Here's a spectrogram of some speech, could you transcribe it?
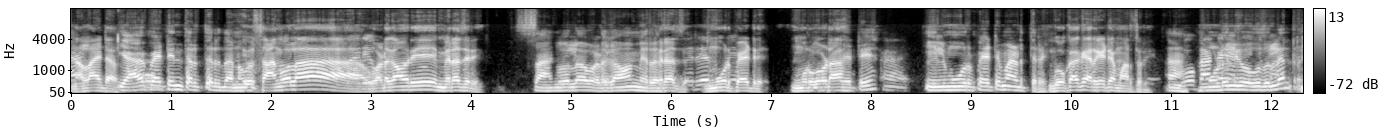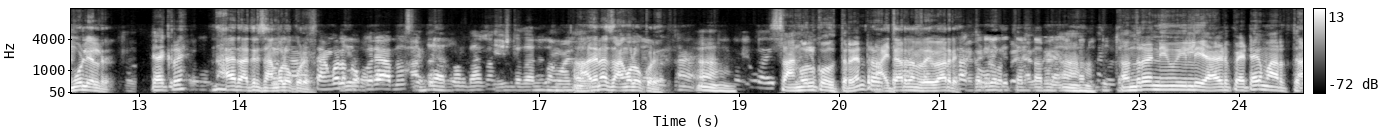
ನಲ್ಲ ಐಟಾವ್ರಿ ಯಾವ ತರ್ತೀರಿ ಸಾಂಗೋಲಾ ಇವ್ ಸಾಂಗೋಲ ವಡಗಾವ್ ರೀ ಮಿರಾಜ್ ರೀ. ಸಾಂಗೋಲಾ ವಡಗಾವ ಮಿರ ಮಿರಾಜ್ ಮೂರ್ ಪೇಟ್ರಿ ರೀ ಮುರ್ಗೋಡ? ಪೇಟೆ? ಇಲ್ಲಿ ಮೂರ್ ಪೇಟೆ ಮಾಡ್ತೀರಿ. ಗೋಕಾಕ ಎರಗೈಟೆ ಮಾರ್ತೀವ್ರಿ ಹಾ ಮೂಡಲಿಗೆ ಹೋಗುದಿಲ್ಲ ಮೂಲ್ ಇಲ್ರಿ ಯಾಕ್ರಿ? ನಾ ರಾತ್ರಿ ಸಾಂಗೋಲ್ ಹೋಗ್ರಿ ಸಂಗೋಲ ಕೊಬ್ಬರಿ ಅದು. ಅದನ್ನ ಸಾಂಗೋಲ್ ಹೋಗ್ರಿ ಹಾ ಹಾ. ಸಾಂಗೋಲ್ಕ್ ಹೋಗ್ತಾರೇನ್ರಿ ಆಯ್ತಾರ ರವಿವಾರ. ರೀ. ಅಂದ್ರ ನೀವು ಇಲ್ಲಿ ಎರಡ್ ಪೇಟೆ ಮಾರ್ತೀರಿ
